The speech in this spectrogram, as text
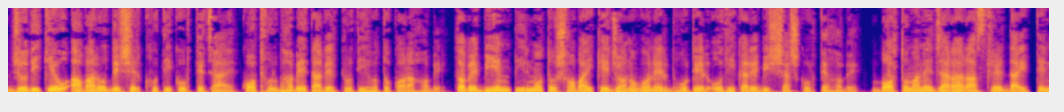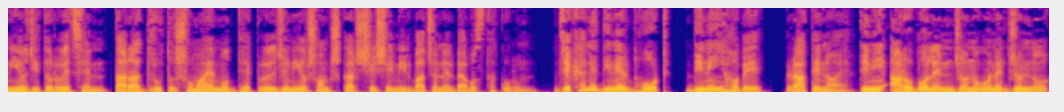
যদি কেউ আবারও দেশের ক্ষতি করতে চায়, কঠোরভাবে তাদের প্রতিহত করা হবে। তবে বিএনপির মতো সবাইকে জনগণের ভোটের অধিকারে বিশ্বাস করতে হবে। বর্তমানে যারা রাষ্ট্রের দায়িত্বে নিয়োজিত রয়েছেন, তারা দ্রুত সময়ের মধ্যে প্রয়োজনীয় সংস্কার শেষে নির্বাচনের ব্যবস্থা করুন। যেখানে দিনের ভোট, দিনেই হবে রাতে নয়। তিনি আরও বলেন, জনগণের জন্য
